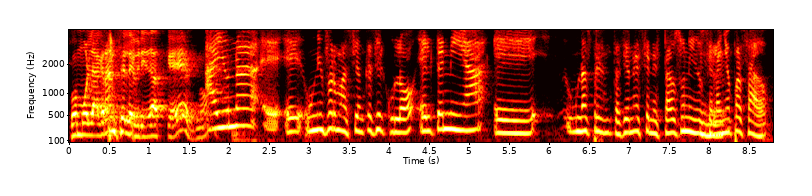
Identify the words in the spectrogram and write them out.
como la gran celebridad que es, ¿no? Hay una, eh, eh, una información que circuló. Él tenía eh, unas presentaciones en Estados Unidos el año pasado,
